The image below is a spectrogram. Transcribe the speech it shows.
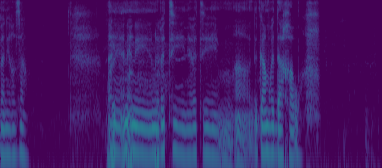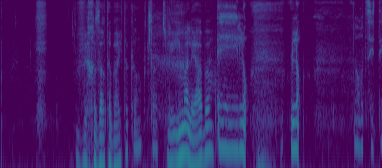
ואני רזה. אני, נראיתי, נראיתי לגמרי דחאו. וחזרת הביתה כמה קצת? לאימא, לאבא? אה, לא. לא. לא רציתי.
